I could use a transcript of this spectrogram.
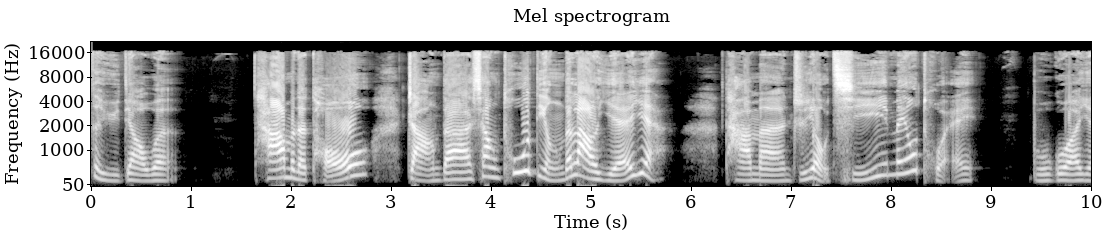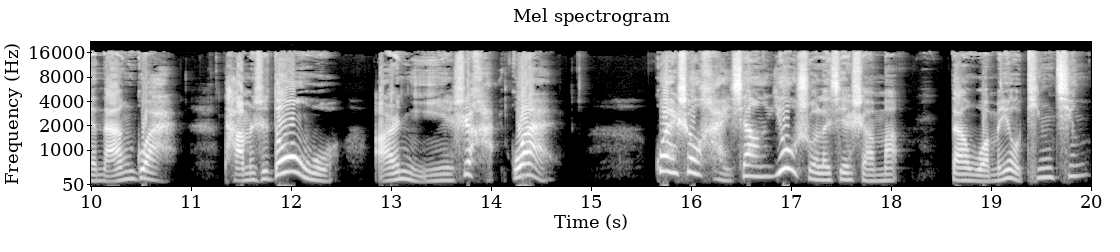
的语调问。他们的头长得像秃顶的老爷爷，他们只有鳍没有腿。不过也难怪，他们是动物，而你是海怪。怪兽海象又说了些什么，但我没有听清，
